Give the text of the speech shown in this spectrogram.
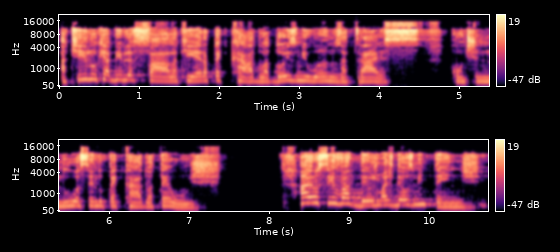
Aquilo que a Bíblia fala que era pecado há dois mil anos atrás, continua sendo pecado até hoje. Ah, eu sirvo a Deus, mas Deus me entende.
